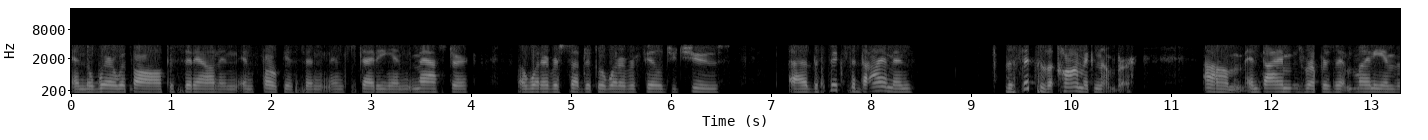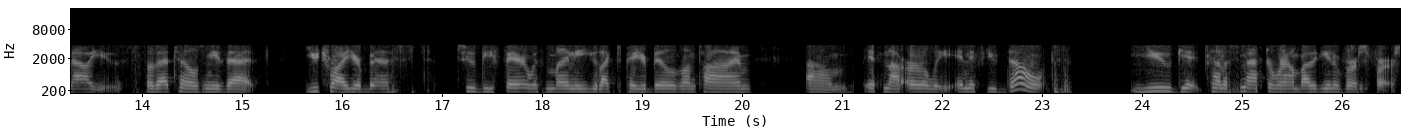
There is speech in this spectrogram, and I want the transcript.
and the wherewithal to sit down and, and focus and, and study and master or whatever subject or whatever field you choose. Uh, the six of diamond, the six is a karmic number, um, and diamonds represent money and values. So that tells me that you try your best to be fair with money. You like to pay your bills on time, um, if not early. And if you don't, you get kind of smacked around by the universe first.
